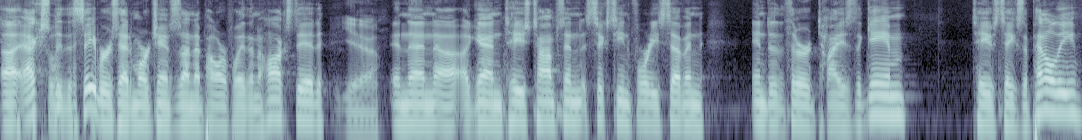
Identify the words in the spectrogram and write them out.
Uh, actually, the Sabres had more chances on that power play than the Hawks did. Yeah. And then uh, again, Tage Thompson, 1647 into the third, ties the game. Toews takes a penalty,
